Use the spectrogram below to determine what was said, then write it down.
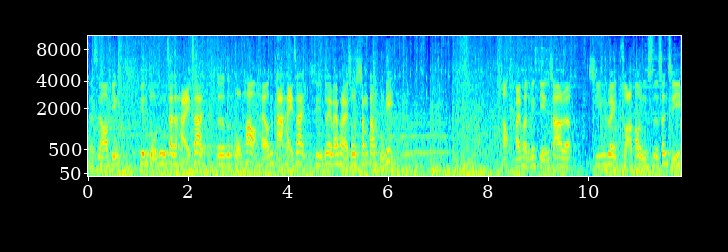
但是要边边躲入战的海战的这个火炮，还要再打海战，其实对 Viper 来说相当不利。好，Viper 这边点下了精锐爪刀勇士的升级。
